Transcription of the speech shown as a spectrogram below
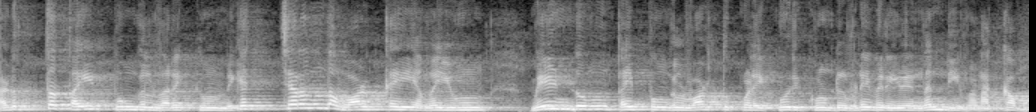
அடுத்த தைப்பொங்கல் வரைக்கும் மிகச்சிறந்த வாழ்க்கை அமையும். மீண்டும் தைப்பொங்கல் வாழ்த்துக்களை கூறிக்கொண்டு விடைபெறுகிறேன். நன்றி வணக்கம்.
